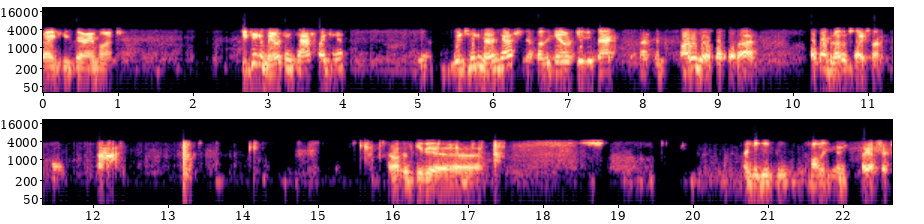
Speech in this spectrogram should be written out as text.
Thank you very much. Do you take American cash by chance? Yeah. Would you take American cash? Yeah, but again, I'll give you back. I don't give a fuck about that. I'll grab another slice then. Ah. I'll just give you. A, I give you two holiday. I got six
